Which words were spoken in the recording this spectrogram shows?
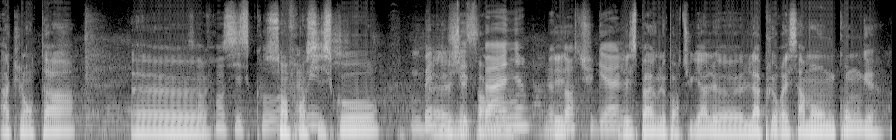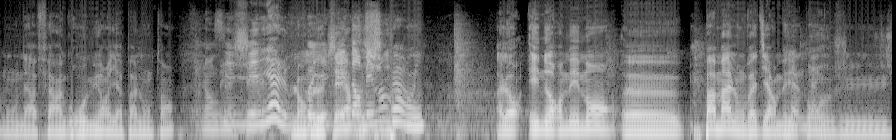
Atlanta, euh, San Francisco, San Francisco, Une belle Euh, l'Espagne, le les- Portugal, l'Espagne, le Portugal. euh, là, plus récemment, Hong Kong. On a fait un gros mur il n'y a pas longtemps. C'est l'Angleterre. génial, vous voyagez L'Angleterre énormément. Super, oui. Alors énormément, euh, pas mal on va dire, mais Pas bon, je- je-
